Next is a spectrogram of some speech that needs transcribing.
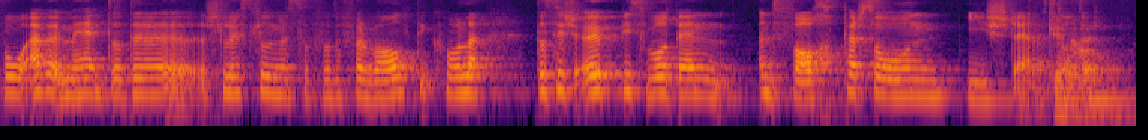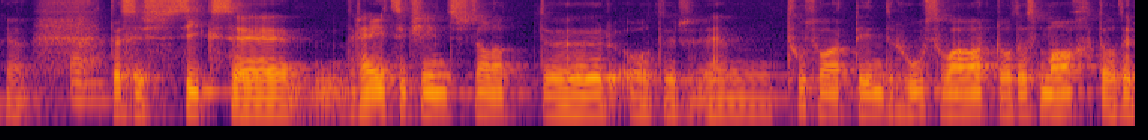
wo eben, wir haben den Schlüssel von der Verwaltung holen das ist etwas, das dann eine Fachperson einstellt, genau, oder? Ja. ja. Das ist sei es äh, der Heizungsinstallateur oder ähm, die Hauswartin, der Hauswart, der das macht. Oder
